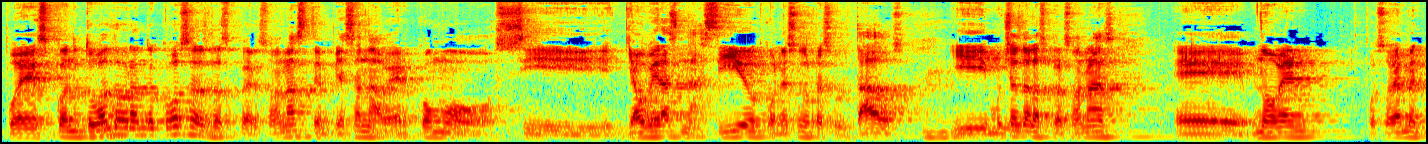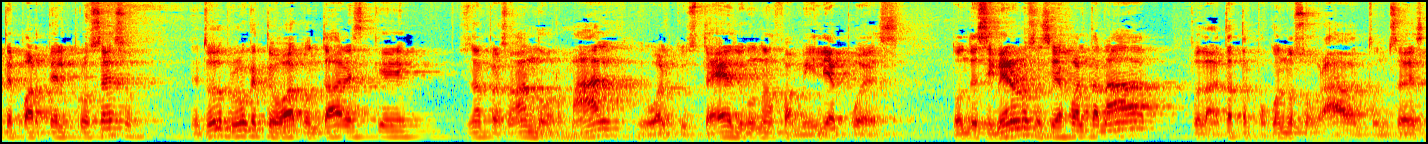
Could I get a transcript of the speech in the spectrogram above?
pues cuando tú vas logrando cosas, las personas te empiezan a ver como si ya hubieras nacido con esos resultados. Y muchas de las personas eh, no ven, pues obviamente, parte del proceso. Entonces, lo primero que te voy a contar es que es una persona normal, igual que usted, de una familia, pues, donde si bien no nos hacía falta nada, pues la neta tampoco nos sobraba. Entonces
